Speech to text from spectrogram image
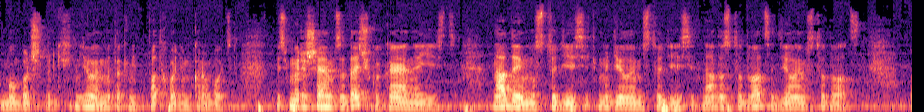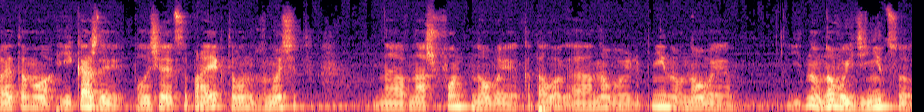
мы больше других не делаем, мы так не подходим к работе. То есть мы решаем задачу, какая она есть. Надо ему 110, мы делаем 110, надо 120, делаем 120. Поэтому и каждый, получается, проект, он вносит в наш фонд новые каталоги, а, новую лепнину, новые ну, новую единицу.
